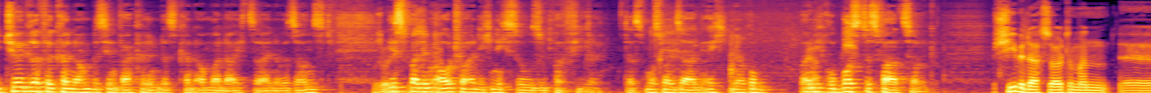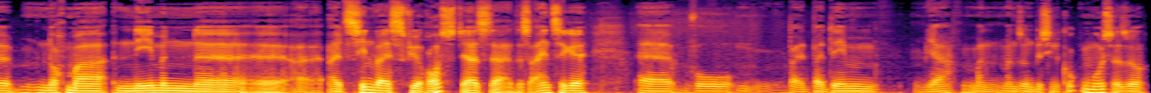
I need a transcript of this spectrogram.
die Türgriffe können auch ein bisschen wackeln, das kann auch mal leicht sein. Aber sonst so ist, ist bei dem Auto eigentlich nicht so super viel. Das muss man sagen, echt ein eigentlich robustes Fahrzeug. Schiebedach sollte man äh, nochmal nehmen äh, äh, als Hinweis für Rost. Ja, ist das einzige, äh, wo bei, bei dem ja man, man so ein bisschen gucken muss. Also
